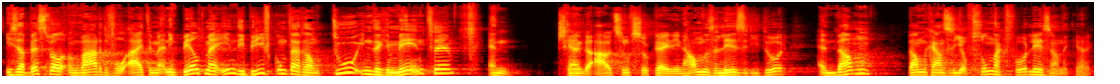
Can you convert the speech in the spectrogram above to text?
is dat best wel een waardevol item. En ik beeld mij in, die brief komt daar dan toe in de gemeente. En waarschijnlijk de oudsten of zo krijgen die in handen, ze lezen die door. En dan, dan gaan ze die op zondag voorlezen aan de kerk.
